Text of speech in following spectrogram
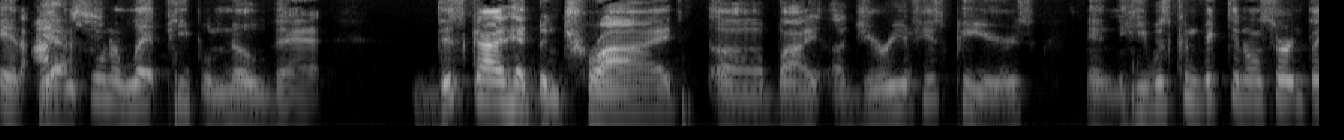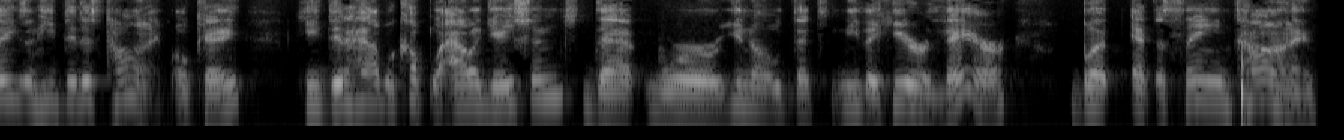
And I yes. just want to let people know that this guy had been tried uh, by a jury of his peers, and he was convicted on certain things, and he did his time. Okay, he did have a couple of allegations that were, you know, that's neither here or there, but at the same time,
